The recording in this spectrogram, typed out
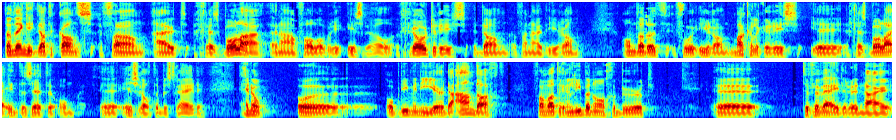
dan denk ik dat de kans vanuit Hezbollah een aanval op Israël groter is dan vanuit Iran. Omdat het voor Iran makkelijker is uh, Hezbollah in te zetten om Israël te bestrijden. En op op die manier de aandacht van wat er in Libanon gebeurt uh, te verwijderen naar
